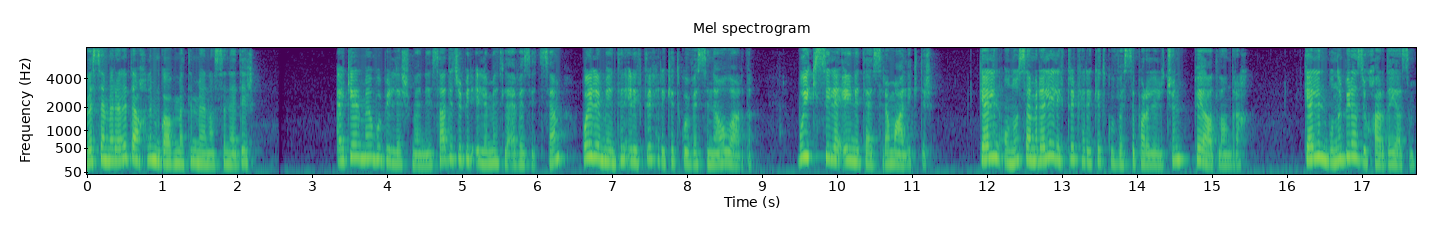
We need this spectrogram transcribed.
Və səmərəli daxili müqavimətin mənası nədir? Əgər mən bu birləşməni sadəcə bir elementlə əvəz etsəm, bu elementin elektrik hərəkət qüvvəsi nə olardı? Bu ikisi ilə eyni təsirə malikdir. Gəlin onu səmərəli elektrik hərəkət qüvvəsi paralel üçün P adlandıraq. Gəlin bunu biraz yuxarıda yazım.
